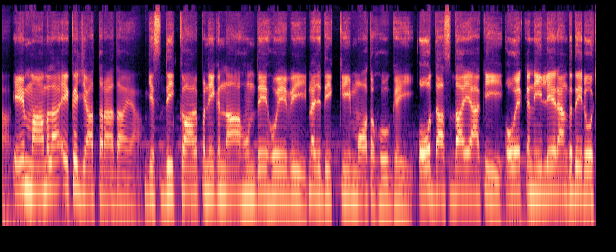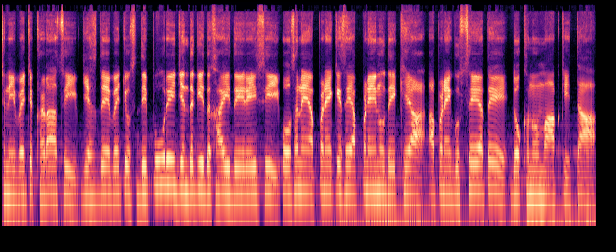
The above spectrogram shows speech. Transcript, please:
ਆ। ਇਹ ਮਾਮਲਾ ਇੱਕ ਯਾਤਰਾ ਦਾ ਆ ਜਿਸ ਦੀ ਕਾਲਪਨਿਕ ਨਾ ਹੁੰਦੇ ਹੋਏ ਵੀ ਨਜ਼ਦੀਕੀ ਮੌਤ ਹੋ ਗਈ। ਉਹ ਦੱਸਦਾ ਆ ਕਿ ਉਹ ਇੱਕ ਨੀਲੇ ਰੰਗ ਦੀ ਰੋਸ਼ਨੀ ਵਿੱਚ ਖੜਾ ਸੀ ਜਿਸ ਦੇ ਵਿੱਚ ਉਸ ਦੀ ਪੂਰੀ ਜ਼ਿੰਦਗੀ ਦਿਖਾਈ ਦੇ ਰਹੀ ਸੀ। ਉਸਨੇ ਆਪਣੇ ਕਿਸੇ ਆਪਣੇ ਨੂੰ ਦੇਖਿਆ, ਆਪਣੇ ਗੁੱਸੇ ਅਤੇ ਦੁੱਖ ਨੂੰ ਮਾਫ ਕੀਤਾ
